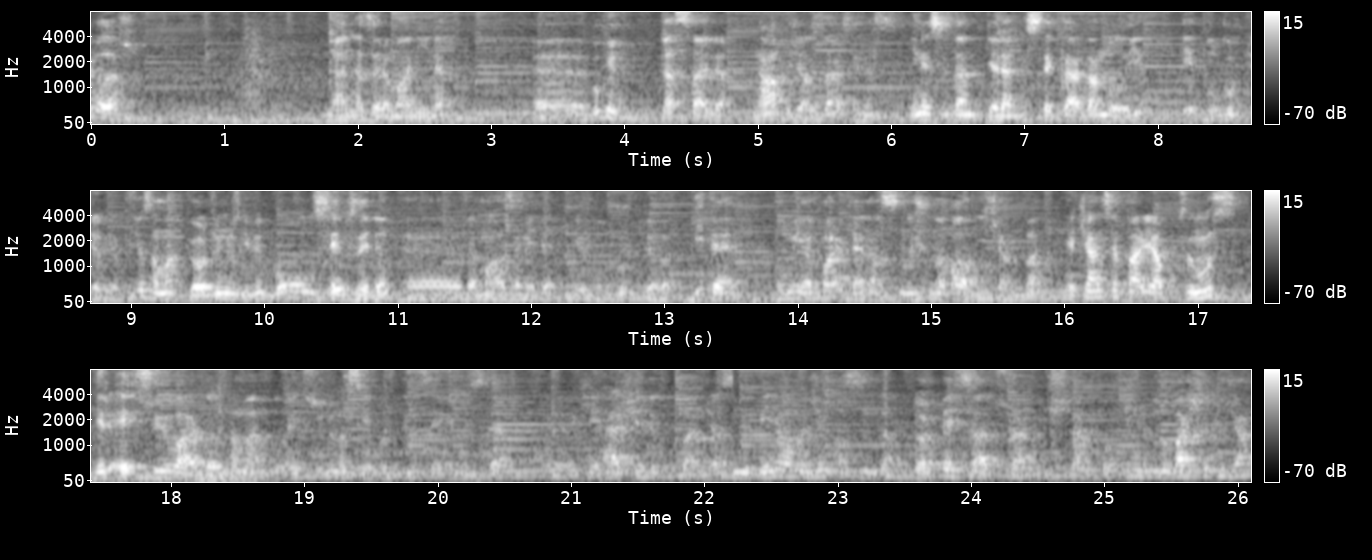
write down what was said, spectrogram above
Merhabalar. Ben Hazar Amani yine. Ee, bugün Lassa'yla ne yapacağız derseniz yine sizden gelen isteklerden dolayı bir bulgur pilavı yapacağız ama gördüğünüz gibi bol sebzeli e, ve malzemeli bir bulgur pilavı. Bir de bunu yaparken aslında şuna bağlayacağım ben. Geçen sefer yaptığımız bir et suyu vardı ama bu et suyunu nasıl yapabiliriz evimizde ki her şeyde kullanacağız. Şimdi benim amacım aslında 4-5 saat süren bir işlem bu. Şimdi bunu başlatacağım.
